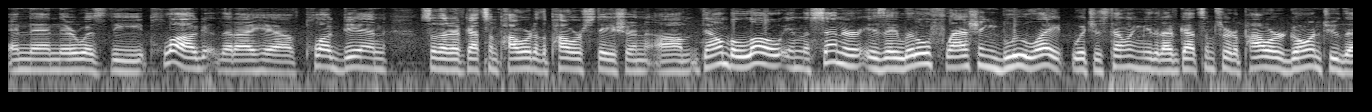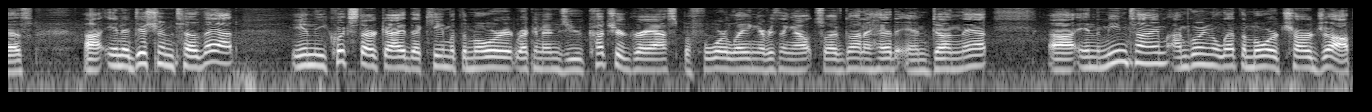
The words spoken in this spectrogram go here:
and then there was the plug that I have plugged in so that I've got some power to the power station. Um, down below in the center is a little flashing blue light, which is telling me that I've got some sort of power going to this. Uh, in addition to that, in the quick start guide that came with the mower, it recommends you cut your grass before laying everything out. So I've gone ahead and done that. Uh, in the meantime, I'm going to let the mower charge up.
